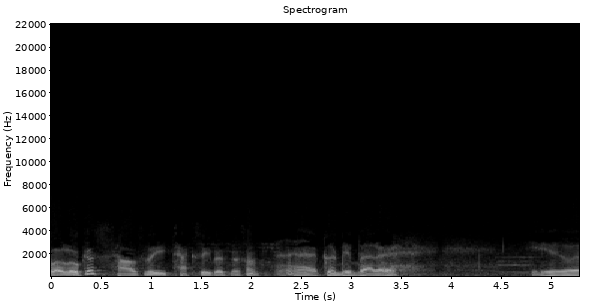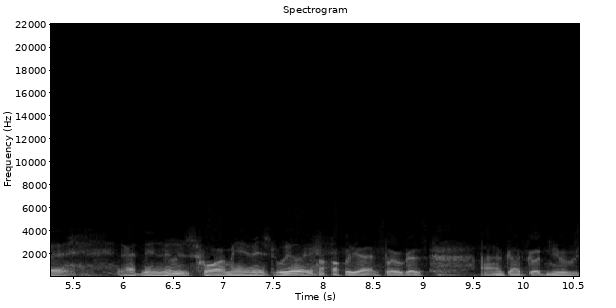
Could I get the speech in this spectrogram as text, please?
Hello, Lucas. How's the taxi business, huh? Uh, could be better. You uh, got any news for me, Mr. Wheeler? Oh, yes, Lucas. I've got good news.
